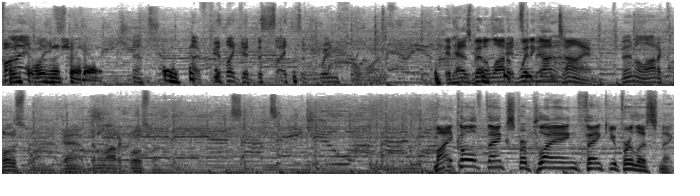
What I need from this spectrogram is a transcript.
At least it wasn't a Finally. shutout. I feel like a decisive win for one. It has been a lot of It's winning on a- time. It's been a lot of close ones. Yeah, it's been a lot of close ones. Michael, thanks for playing. Thank you for listening.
